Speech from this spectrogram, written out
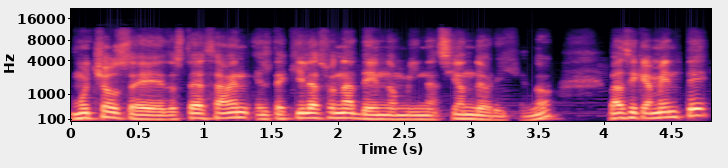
muchos eh, de ustedes saben, el tequila es una denominación de origen, ¿no? Básicamente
